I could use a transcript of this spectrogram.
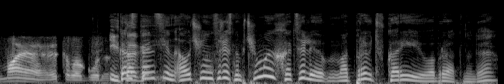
мая этого года. И Константин, а очень интересно, почему их хотели отправить в Корею обратно, да?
